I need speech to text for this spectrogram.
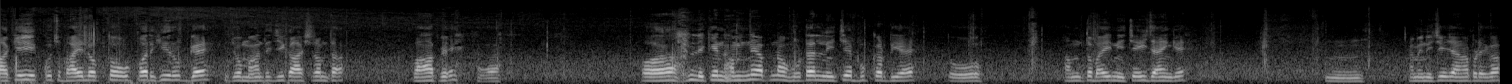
बाकी कुछ भाई लोग तो ऊपर ही रुक गए जो महादेव जी का आश्रम था वहाँ पे। और लेकिन हमने अपना होटल नीचे बुक कर दिया है तो हम तो भाई नीचे ही जाएँगे। हम्म, हमें नीचे ही जाना पड़ेगा।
